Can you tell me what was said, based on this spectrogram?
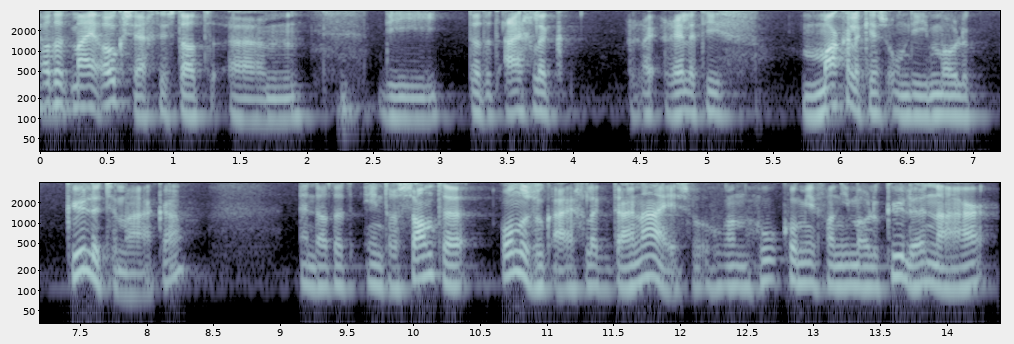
Wat het mij ook zegt is dat, ehm, die, dat het eigenlijk re- relatief makkelijk is om die moleculen te maken. En dat het interessante onderzoek eigenlijk daarna is. Van, hoe kom je van die moleculen naar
